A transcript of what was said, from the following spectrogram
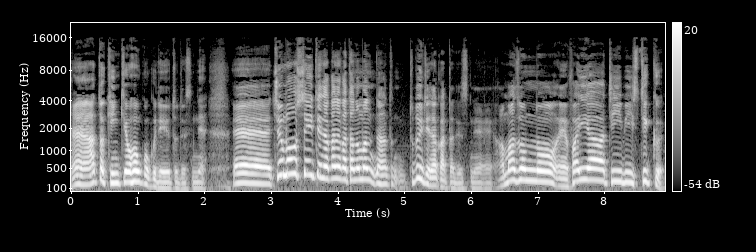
えー、あと近況報告で言うとですね、えー、注文していてなかなか頼まな、届いてなかったですね、Amazon の、えー、Fire TV スティック、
